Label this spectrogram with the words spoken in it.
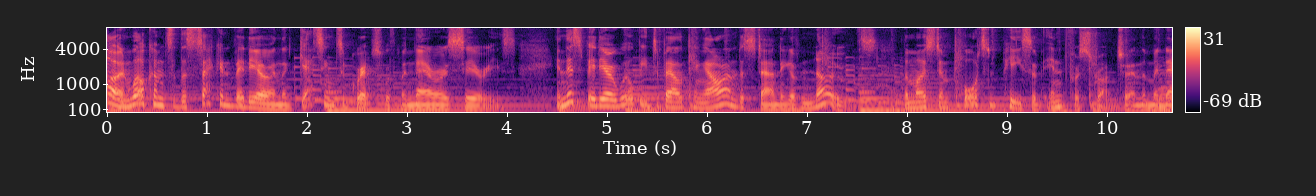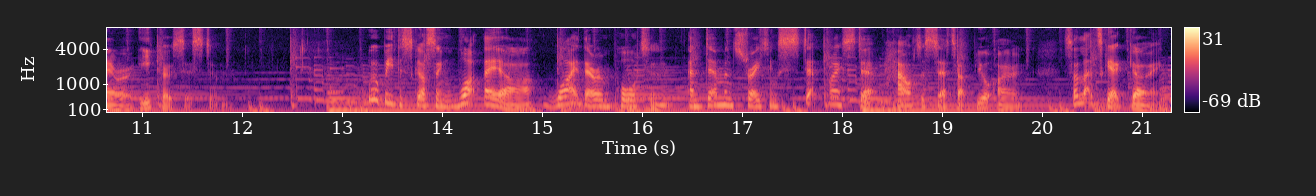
Hello and welcome to the second video in the Getting to Grips with Monero series. In this video we'll be developing our understanding of nodes, the most important piece of infrastructure in the Monero ecosystem. We'll be discussing what they are, why they're important, and demonstrating step by step how to set up your own. So let's get going.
